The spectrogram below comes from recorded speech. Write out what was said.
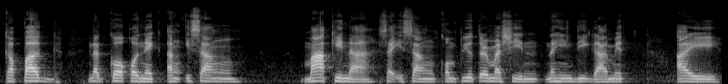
kapag nagko-connect ang isang makina sa isang computer machine na hindi gamit ay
